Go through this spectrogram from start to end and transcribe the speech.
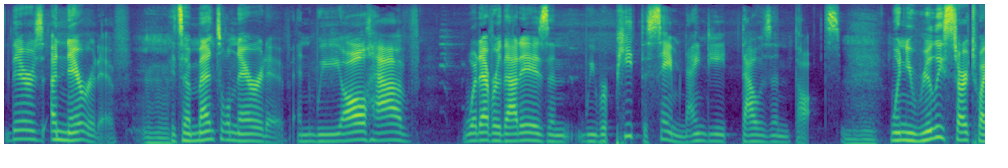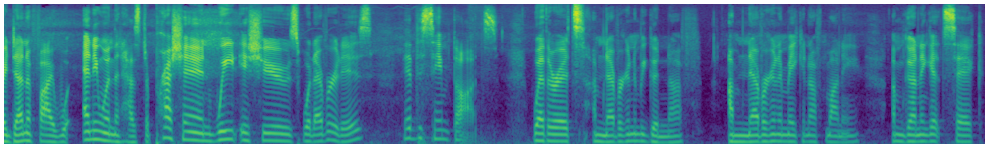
there's a narrative. Mm-hmm. It's a mental narrative, and we all have whatever that is, and we repeat the same 98,000 thoughts. Mm-hmm. When you really start to identify what, anyone that has depression, weight issues, whatever it is, they have the same thoughts. Whether it's, I'm never going to be good enough, I'm never going to make enough money, I'm going to get sick,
